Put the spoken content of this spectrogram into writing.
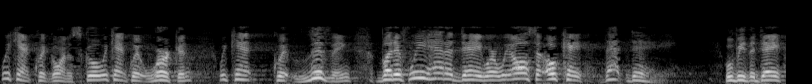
we can't quit going to school, we can't quit working, we can't quit living, but if we had a day where we all said, okay, that day, will be the day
